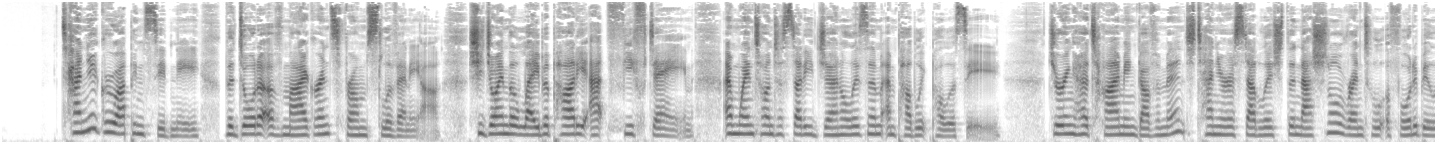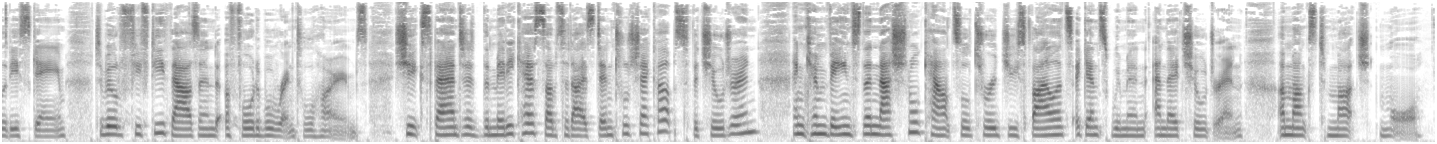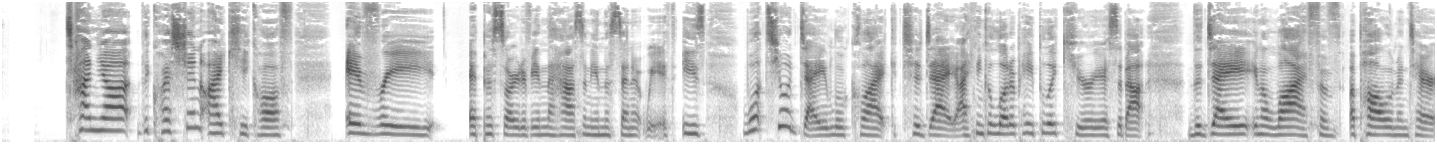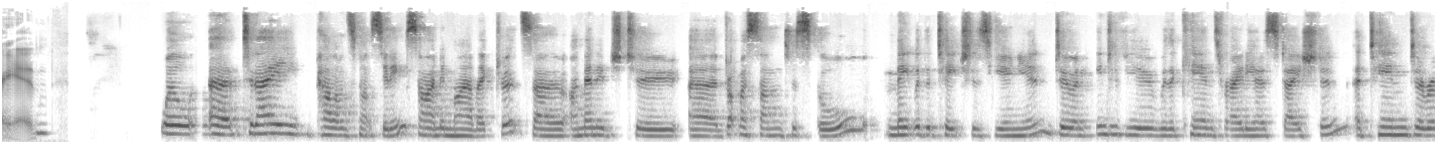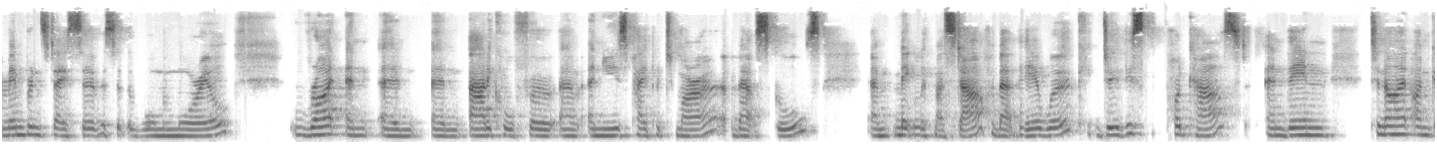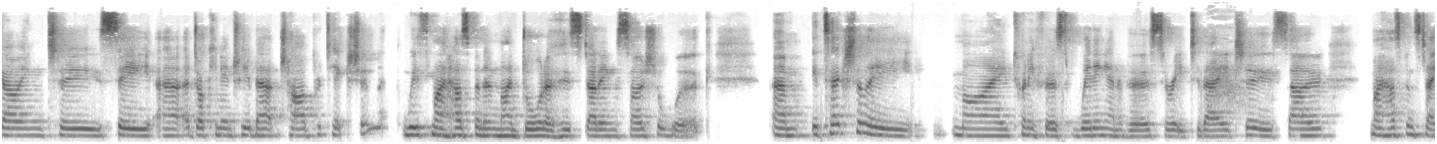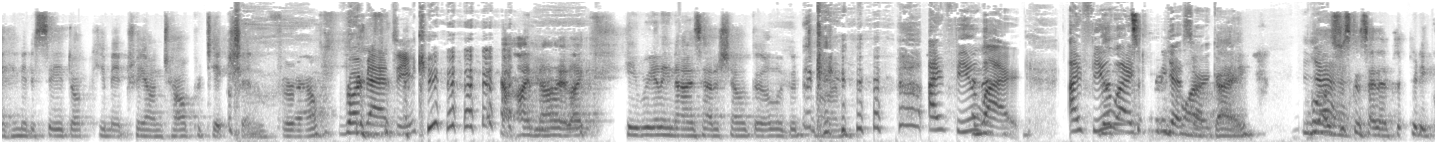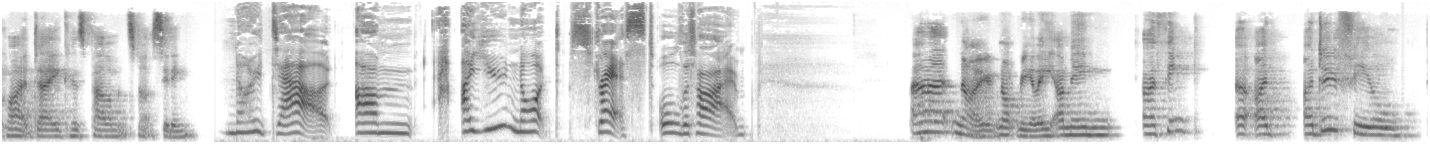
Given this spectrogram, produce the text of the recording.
Tanya grew up in Sydney, the daughter of migrants from Slovenia. She joined the Labor Party at 15 and went on to study journalism and public policy. During her time in government, Tanya established the National Rental Affordability Scheme to build 50,000 affordable rental homes. She expanded the Medicare subsidised dental checkups for children and convened the National Council to reduce violence against women and their children, amongst much more. Tanya, the question I kick off every episode of In the House and in the Senate with is what's your day look like today? I think a lot of people are curious about the day in a life of a parliamentarian. Well, uh, today Parliament's not sitting, so I'm in my electorate. So I managed to uh, drop my son to school, meet with the Teachers Union, do an interview with a Cairns radio station, attend a Remembrance Day service at the War Memorial, write an, an, an article for um, a newspaper tomorrow about schools, um, meet with my staff about their work, do this podcast, and then Tonight, I'm going to see a documentary about child protection with my husband and my daughter, who's studying social work. Um, it's actually my 21st wedding anniversary today, too. So, my husband's taking me to see a documentary on child protection for our romantic. I know, like he really knows how to show a girl a good time. I feel like I feel like yeah, sorry, day. Well, yeah. I was just going to say that's a pretty quiet day because Parliament's not sitting. No doubt. Um, are you not stressed all the time? Uh, no, not really. I mean, I think uh, I I do feel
